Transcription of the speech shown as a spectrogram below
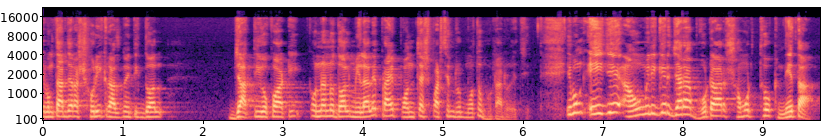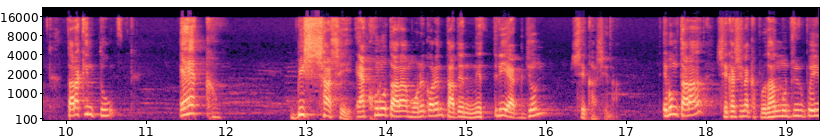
এবং তার যারা শরিক রাজনৈতিক দল, জাতীয় পার্টি, অন্যান্য দল মিলালে প্রায় পঞ্চাশ পার্সেন্টের মতো ভোটার রয়েছে। এবং এই যে আওয়ামী লীগের যারা ভোটার, সমর্থক, নেতা, তারা কিন্তু এক বিশ্বাসে এখনও তারা মনে করেন তাদের নেত্রী একজন শেখ হাসিনা। এবং তারা শেখ হাসিনাকে প্রধানমন্ত্রী রূপেই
